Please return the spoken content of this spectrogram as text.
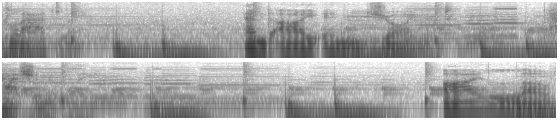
gladly. And I enjoy it passionately. I love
